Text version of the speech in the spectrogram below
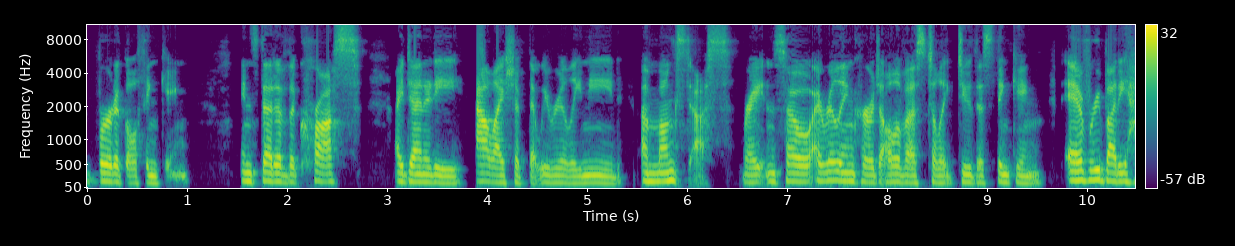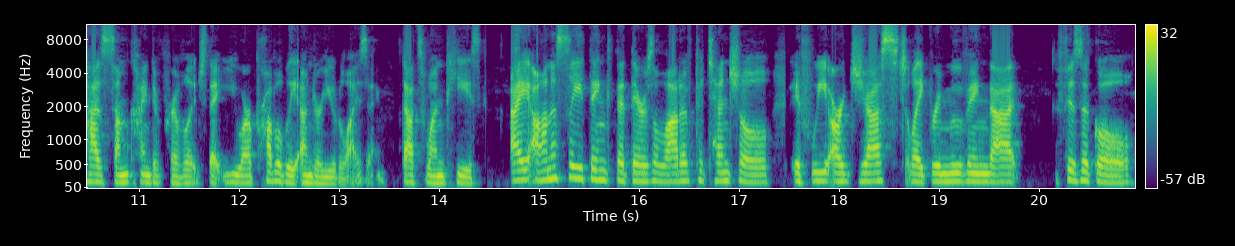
vertical thinking instead of the cross identity allyship that we really need amongst us right? And so i really encourage all of us to like do this thinking. Everybody has some kind of privilege that you are probably underutilizing. That's one piece. I honestly think that there's a lot of potential if we are just like removing that physical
